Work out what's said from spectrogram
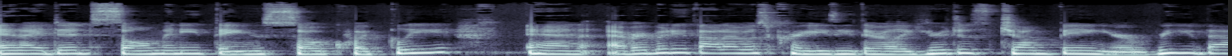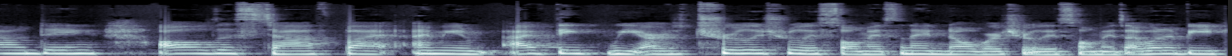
And I did so many things so quickly and everybody thought I was crazy. They're like, you're just jumping, you're rebounding, all this stuff. But I mean, I think we are truly, truly soulmates, and I know we're truly soulmates. I wouldn't be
